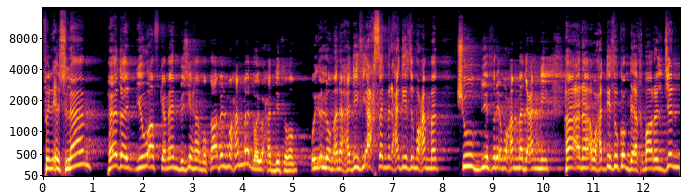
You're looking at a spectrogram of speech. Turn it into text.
في الإسلام. هذا يوقف كمان بجهة مقابل محمد ويحدثهم ويقول لهم أنا حديثي أحسن من حديث محمد. شو بيفرق محمد عني؟ ها أنا أحدثكم بأخبار الجن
